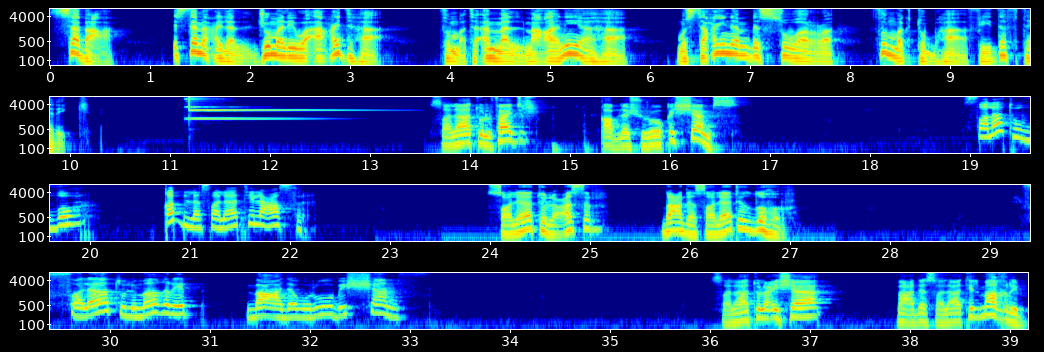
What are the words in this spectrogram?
سبعة. استمع إلى الجمل وأعدها ثم تأمل معانيها مستعينا بالصور ثم اكتبها في دفترك. صلاة الفجر قبل شروق الشمس. صلاة الظهر قبل صلاة العصر. صلاة العصر بعد صلاة الظهر. صلاة المغرب بعد غروب الشمس. صلاة العشاء بعد صلاة المغرب.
